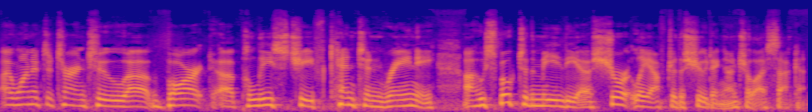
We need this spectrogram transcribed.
I wanted to turn to uh, BART uh, Police Chief Kenton Rainey, uh, who spoke to the media shortly after the shooting on July 2nd.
